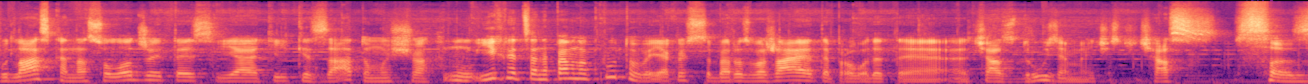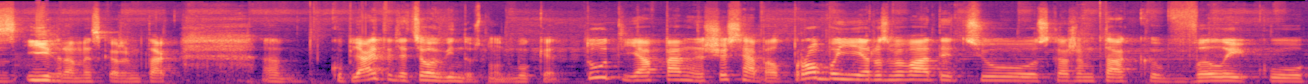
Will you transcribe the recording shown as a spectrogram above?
Будь ласка, насолоджуйтесь, я тільки за, тому що ну, ігри це напевно круто. Ви якось себе розважаєте, проводите е, час з друзями, чи час з, з іграми, скажімо так. Е, Купляйте для цього Windows ноутбуки. Тут я впевнений, що Apple пробує розвивати цю, скажімо так, велику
